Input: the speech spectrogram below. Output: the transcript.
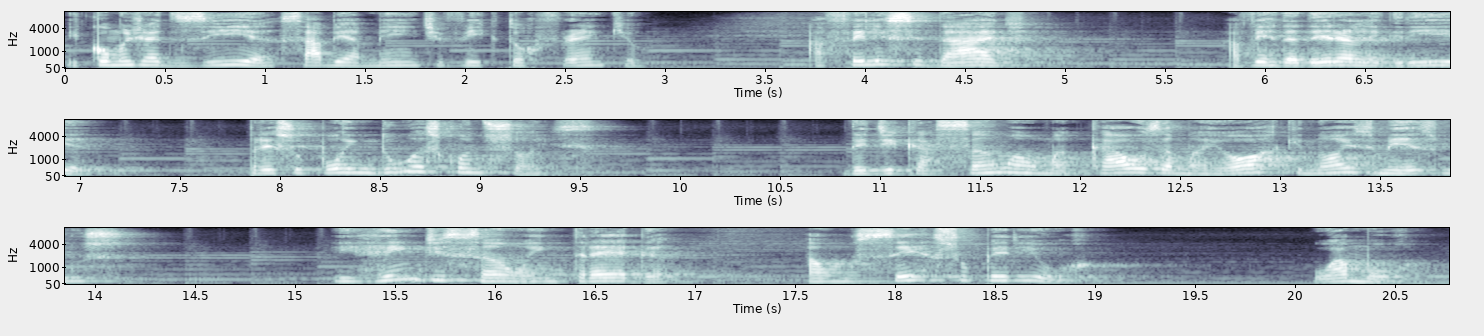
E como já dizia sabiamente Viktor Frankl, a felicidade, a verdadeira alegria, pressupõe duas condições: dedicação a uma causa maior que nós mesmos e rendição, entrega a um ser superior, o amor.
